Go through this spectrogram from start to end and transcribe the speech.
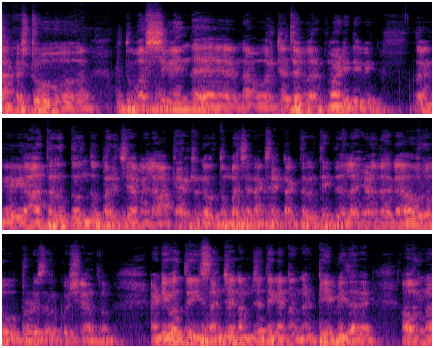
ಸಾಕಷ್ಟು ವರ್ಷಗಳಿಂದ ನಾವು ಅವ್ರ ಜೊತೆ ವರ್ಕ್ ಮಾಡಿದೀವಿ So, ಹಂಗಾಗಿ ಆ ಒಂದು ಪರಿಚಯ ಮೇಲೆ ಆ ಕ್ಯಾರೆಕ್ಟರ್ಗೆ ಅವ್ರು ತುಂಬಾ ಚೆನ್ನಾಗಿ ಸೆಟ್ ಆಗ್ತಾರೆ ಅಂತ ಇದೆಲ್ಲ ಹೇಳಿದಾಗ ಅವರು ಪ್ರೊಡ್ಯೂಸರ್ ಖುಷಿ ಆದ್ರು. ಅಂಡ್ ಇವತ್ತು ಈ ಸಂಜೆ ನಮ್ಮ ಜೊತೆಗೆ ನನ್ನ ಟೀಮ್ ಇದ್ದಾರೆ ಅವ್ರನ್ನ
